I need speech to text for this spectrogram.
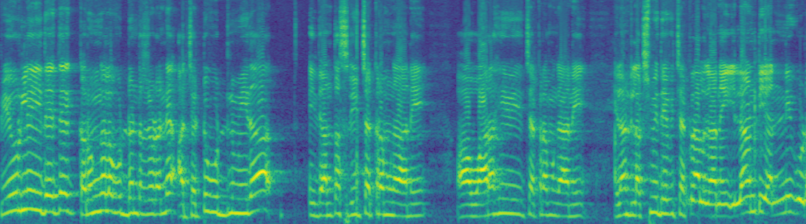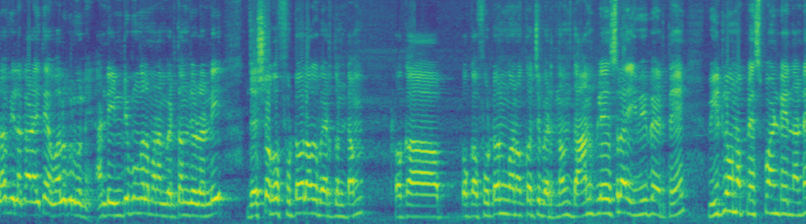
ప్యూర్లీ ఇదైతే కరుంగల వుడ్ అంటారు చూడండి. ఆ చెట్టు వుడ్ మీద ఇదంతా శ్రీచక్రం కానీ ఆ వారాహి చక్రం కానీ ఇలాంటి లక్ష్మీదేవి చక్రాలు కానీ ఇలాంటి అన్నీ కూడా వీళ్ళ అవైలబుల్గా ఉన్నాయి. అంటే ఇంటి ముంగల మనం పెడతాం చూడండి. జస్ట్ ఒక ఫోటోలాగా పెడుతుంటాం. ఒక ఒక ఫోటోని కొనుక్కొచ్చి పెడుతున్నాం. దాని ప్లేస్లో ఇవి పెడితే వీటిలో ఉన్న ప్లస్ పాయింట్ ఏంటంటే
